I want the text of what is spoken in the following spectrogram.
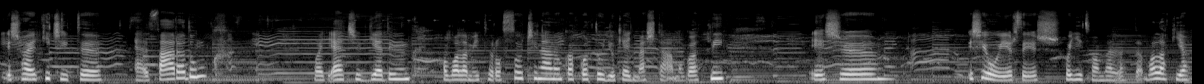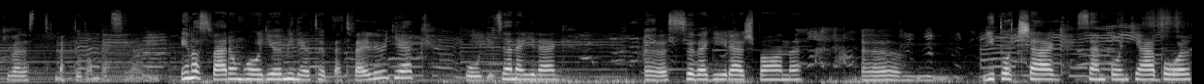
és ha egy kicsit elfáradunk, vagy elcsüggedünk, ha valamit rosszul csinálunk, akkor tudjuk egymást támogatni, és, és jó érzés, hogy itt van mellettem valaki, akivel ezt meg tudom beszélni. Én azt várom, hogy minél többet fejlődjek, úgy zeneileg, szövegírásban, nyitottság szempontjából,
